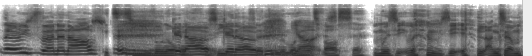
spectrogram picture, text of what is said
Du bist so ein Arsch. Gibt es Ziele, die noch genau, offen sind? Genau. Sollte ich mir mal ja, fassen? Muss ich, muss ich langsam,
